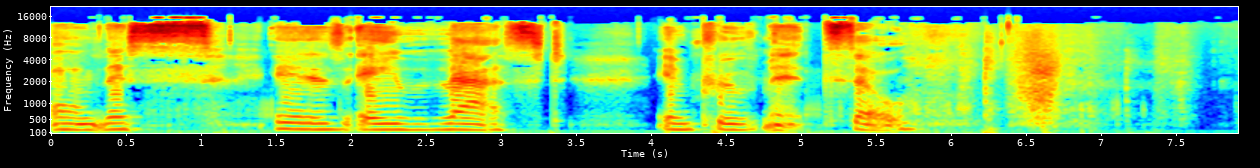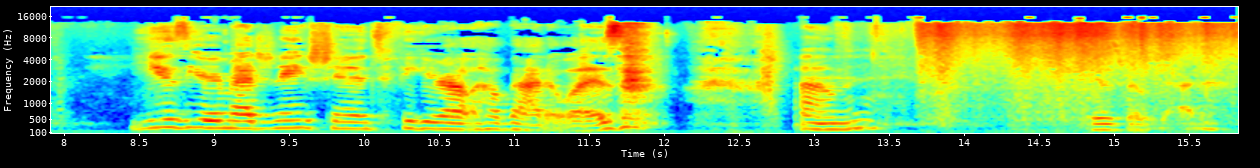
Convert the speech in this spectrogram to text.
Um, this is a vast improvement. So use your imagination to figure out how bad it was. um, it was really bad.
